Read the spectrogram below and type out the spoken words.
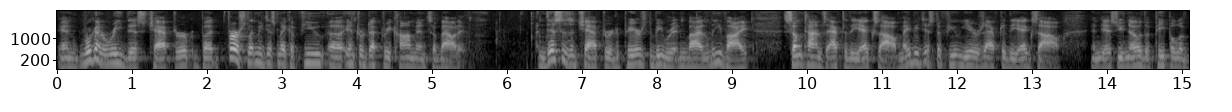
And we're going to read this chapter, but first, let me just make a few uh, introductory comments about it. And this is a chapter, it appears to be written by a Levite sometimes after the exile, maybe just a few years after the exile. And as you know, the people of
